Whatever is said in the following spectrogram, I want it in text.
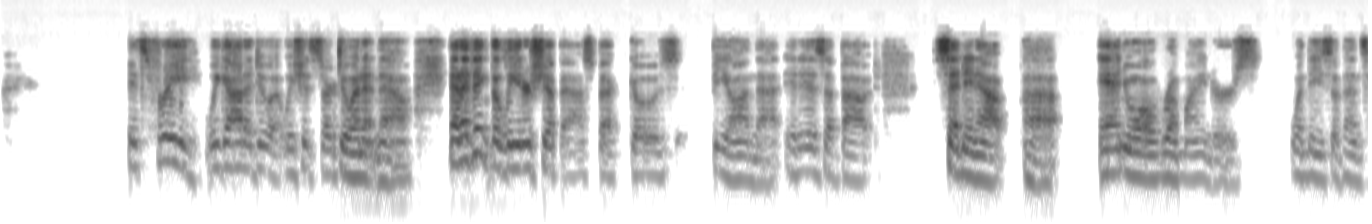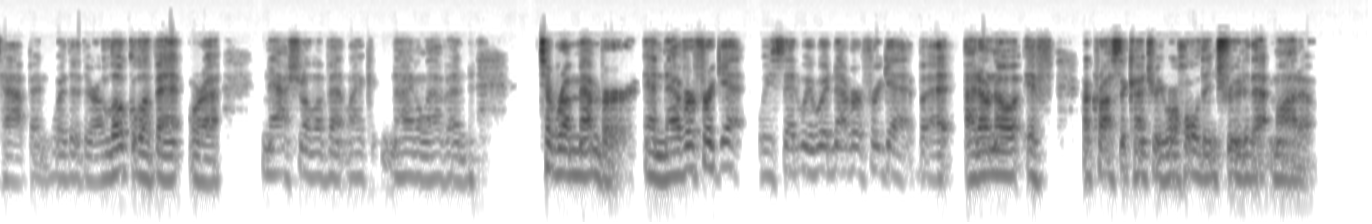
It's free. We got to do it. We should start doing it now. And I think the leadership aspect goes beyond that. It is about sending out uh, annual reminders when these events happen, whether they're a local event or a national event like 9 11 to remember and never forget. We said we would never forget, but I don't know if across the country we're holding true to that motto.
